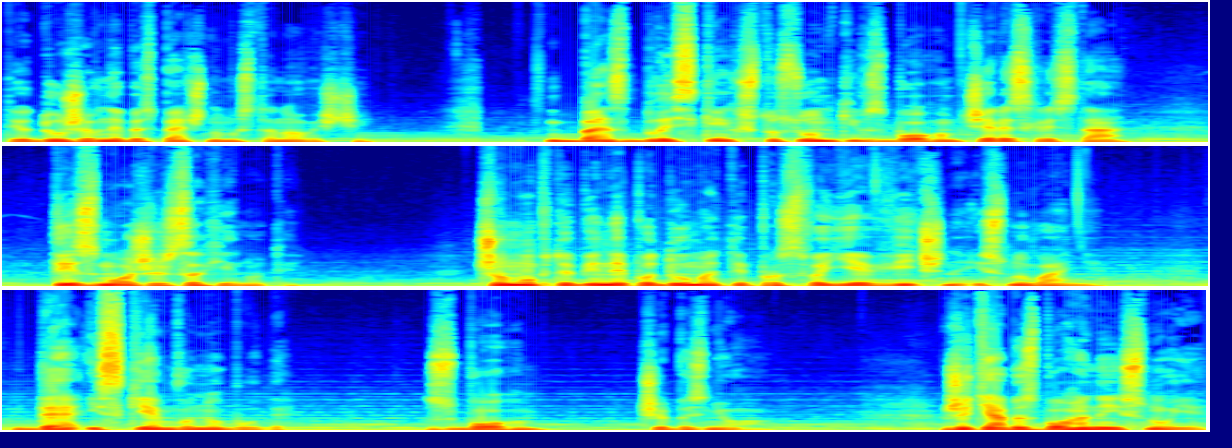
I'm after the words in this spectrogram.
ти дуже в небезпечному становищі. Без близьких стосунків з Богом через Христа ти зможеш загинути. Чому б тобі не подумати про своє вічне існування, де і з ким воно буде, з Богом чи без нього? Життя без Бога не існує,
